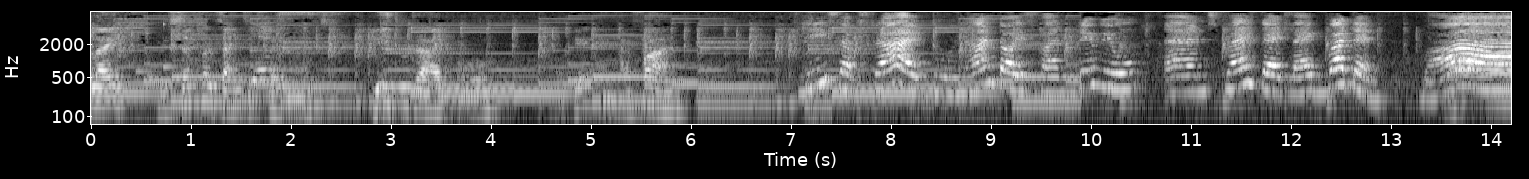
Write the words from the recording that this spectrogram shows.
Like these simple science experiments. Please do try at home. Okay, and have fun. Please subscribe to Non Toys Fun Review and smash that like button. Bye.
